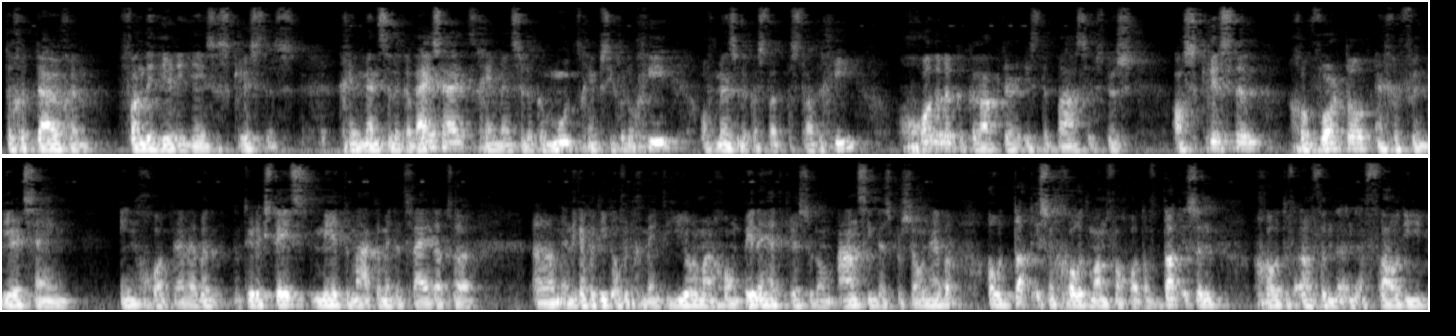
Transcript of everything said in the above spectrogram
te getuigen van de Heer Jezus Christus. Geen menselijke wijsheid, geen menselijke moed, geen psychologie of menselijke strategie. Goddelijke karakter is de basis. Dus als christen geworteld en gefundeerd zijn in God. En we hebben natuurlijk steeds meer te maken met het feit dat we, um, en ik heb het niet over de gemeente hier maar gewoon binnen het christendom aanzien des persoon hebben. Oh, dat is een groot man van God. Of dat is een, grote, of een, een vrouw die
